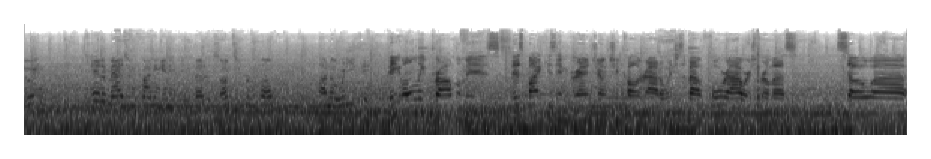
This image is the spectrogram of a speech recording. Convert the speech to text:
doing. Can't imagine finding anything better. So I'm super pumped. I don't know. What do you think? The only problem is this bike is in Grand Junction, Colorado, which is about four hours from us. So uh,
